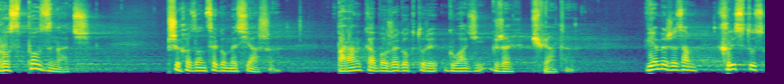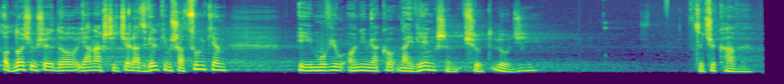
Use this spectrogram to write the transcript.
rozpoznać przychodzącego Mesjasza, baranka Bożego, który gładzi grzech świata. Wiemy, że sam Chrystus odnosił się do Jana Chrzciciela z wielkim szacunkiem i mówił o nim jako największym wśród ludzi. Co ciekawe.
